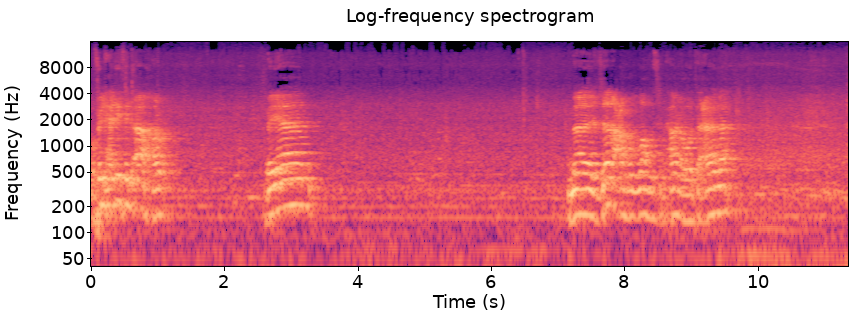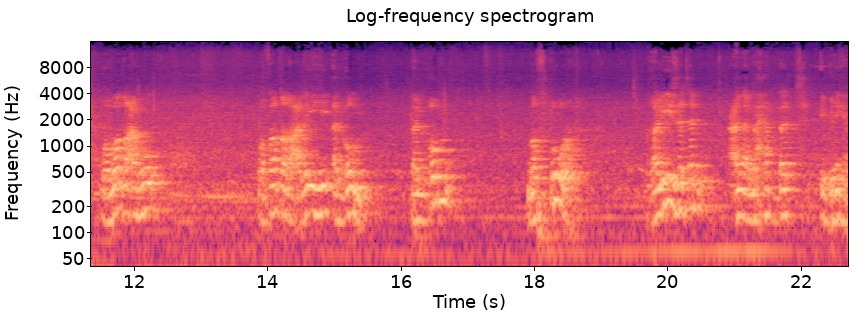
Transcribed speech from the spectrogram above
وفي الحديث الآخر بيان ما زرعه الله سبحانه وتعالى ووضعه وفطر عليه الأم. فالأم مفطورة غريزة على محبة ابنها.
